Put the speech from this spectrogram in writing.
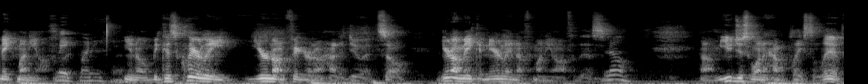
make money off. of it, Make money. you know, because clearly you're not figuring out how to do it, so you're not making nearly enough money off of this. No. Um, you just want to have a place to live.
